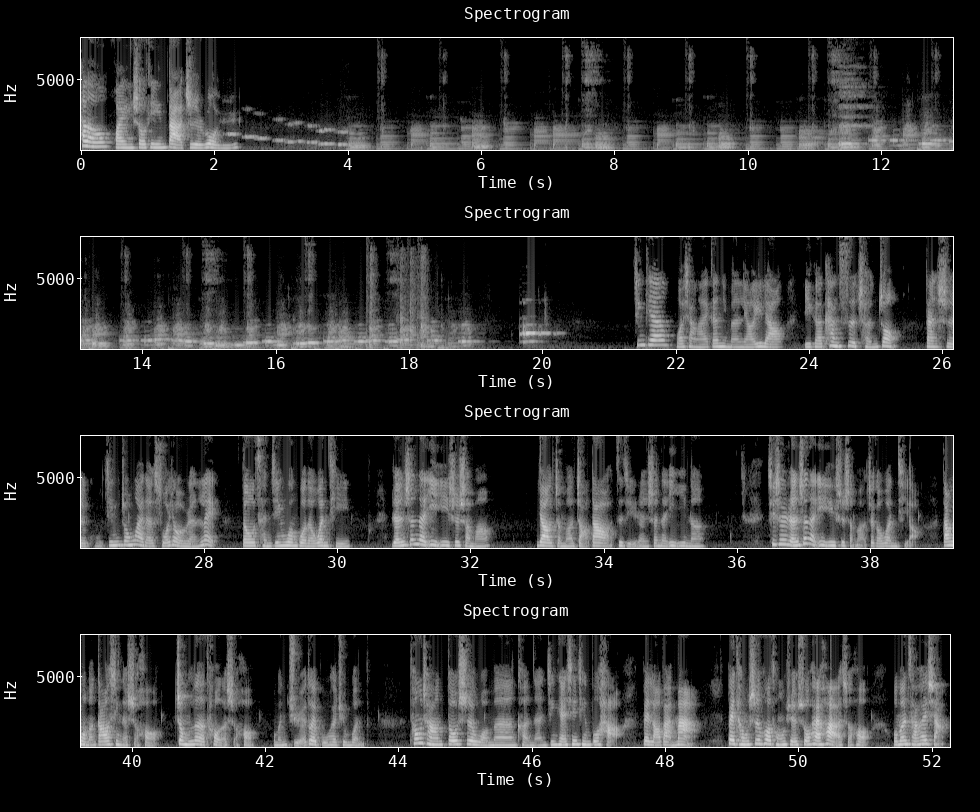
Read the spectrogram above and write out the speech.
Hello，欢迎收听大智若愚。今天我想来跟你们聊一聊一个看似沉重，但是古今中外的所有人类都曾经问过的问题：人生的意义是什么？要怎么找到自己人生的意义呢？其实，人生的意义是什么？这个问题哦，当我们高兴的时候、中乐透的时候，我们绝对不会去问的。通常都是我们可能今天心情不好，被老板骂，被同事或同学说坏话的时候，我们才会想：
